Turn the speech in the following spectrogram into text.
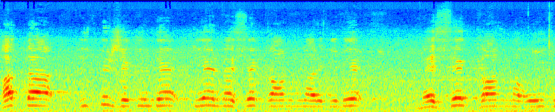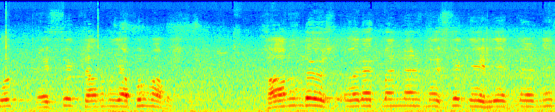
Hatta hiçbir şekilde diğer meslek kanunları gibi meslek kanununa uygun meslek tanımı yapılmamıştır. Kanunda öğretmenlerin meslek ehliyetlerinin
